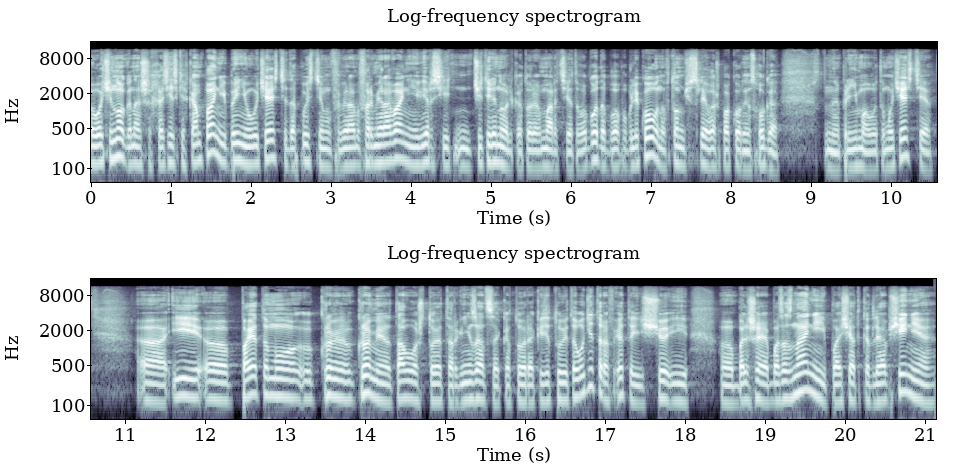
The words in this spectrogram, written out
очень много наших российских компаний приняло участие, допустим, в формировании версии 4.0, которая в марте этого года была опубликована, в том числе ваш покорный слуга принимал в этом участие. Э, и э, поэтому, кроме, кроме того, что это организация, которая аккредитует аудиторов, это еще и э, большая база знаний, площадка для общения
